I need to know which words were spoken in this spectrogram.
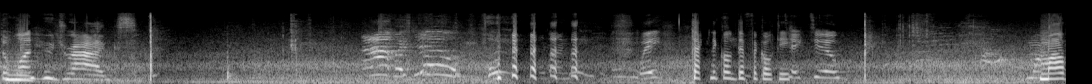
The Mm-hmm. one who drags. My shoe. Wait. Technical difficulty. Take two. Mal,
